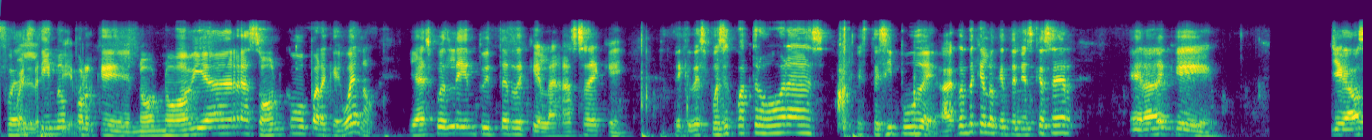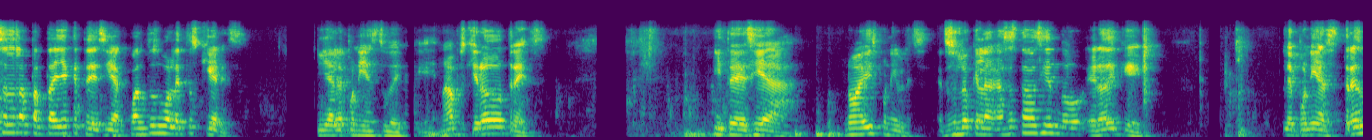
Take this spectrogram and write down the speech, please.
fue destino, destino. porque no, no había razón como para que, bueno, ya después leí en Twitter de que la raza de que, de que después de cuatro horas, este sí pude. Haz cuenta que lo que tenías que hacer era de que llegabas a la pantalla que te decía, ¿cuántos boletos quieres? Y ya le ponías tú de que, no, pues quiero tres. Y te decía, no hay disponibles. Entonces lo que la raza estaba haciendo era de que le ponías tres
